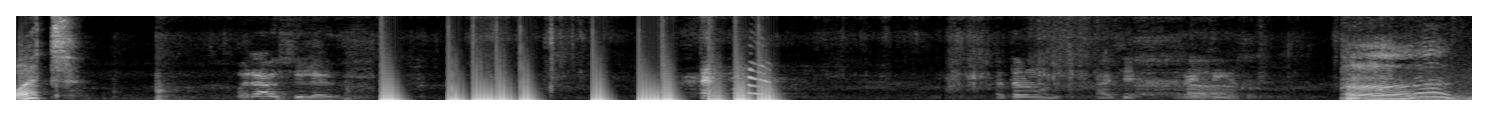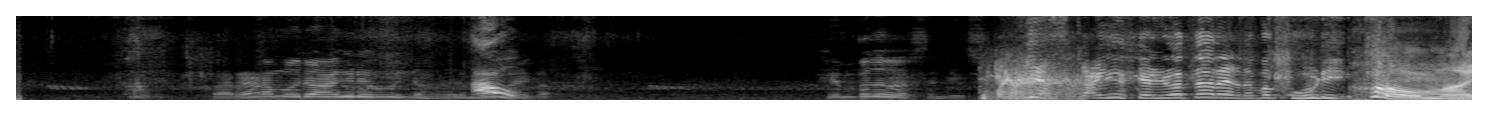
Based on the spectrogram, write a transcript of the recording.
What? ഒരാവശ്യമില്ല എത്ര? പറയണം ഒരു ആഗ്രഹമില്ല എൺപത് പെർസെന്റേജ് Yes, കഴിഞ്ഞ എഴുപത്തി ആറായിരുന്നു അപ്പൊ കൂടി Oh my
